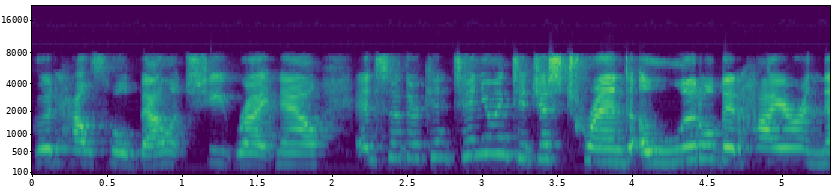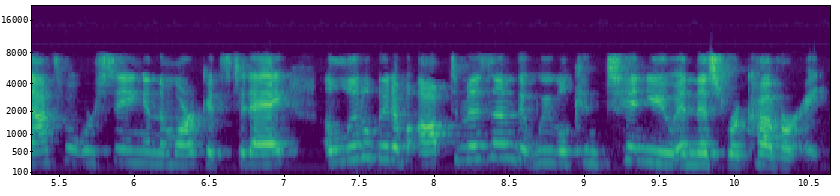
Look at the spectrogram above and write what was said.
good household balance sheet right now. And so they're continuing to just trend a little bit higher. And that's what we're seeing in the markets today a little bit of optimism that we will continue in this recovery.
